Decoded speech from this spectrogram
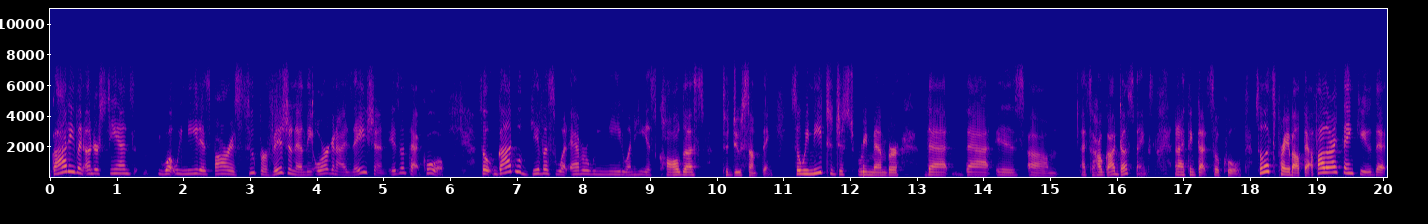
God even understands what we need as far as supervision and the organization. Isn't that cool? So God will give us whatever we need when He has called us to do something. So we need to just remember that that is um, that's how God does things, and I think that's so cool. So let's pray about that. Father, I thank you that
